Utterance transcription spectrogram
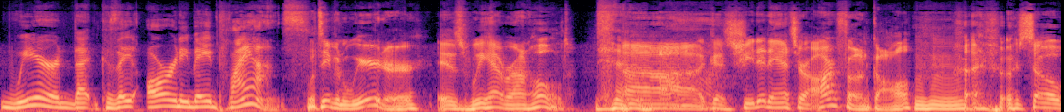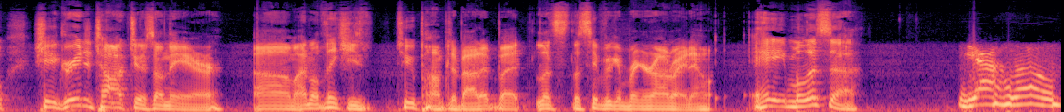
weird that because they already made plans. What's even weirder is we have her on hold because she did answer our phone call. so she agreed to talk to us on the air. Um, I don't think she's too pumped about it, but let's let's see if we can bring her on right now. Hey, Melissa. Yeah, hello.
